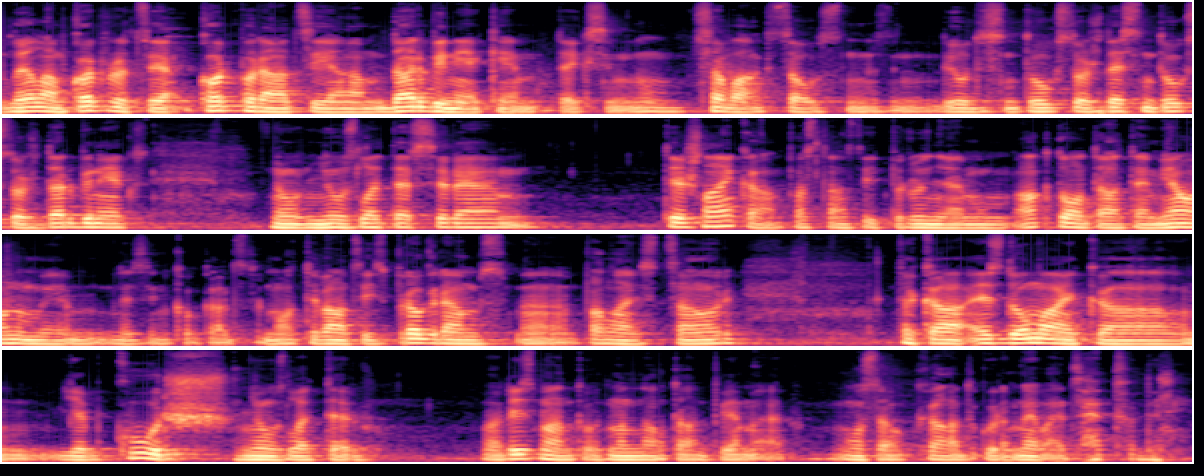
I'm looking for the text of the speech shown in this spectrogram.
lielām korporācijām, darbiniekiem, teiksim, nu, savākt savus nezinu, 20, 000, 10 000 darbiniekus. Nu, newsletters ir tieši laikā pastāstīt par uzņēmumu aktualitātēm, jaunumiem, nezinu, kaut kādas motivācijas programmas palaist cauri. Tā kā es domāju, ka jebkurš newsletteru var izmantot. Man nav tādu piemēru. Nosaukt kādu, kuram nevajadzētu to darīt.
